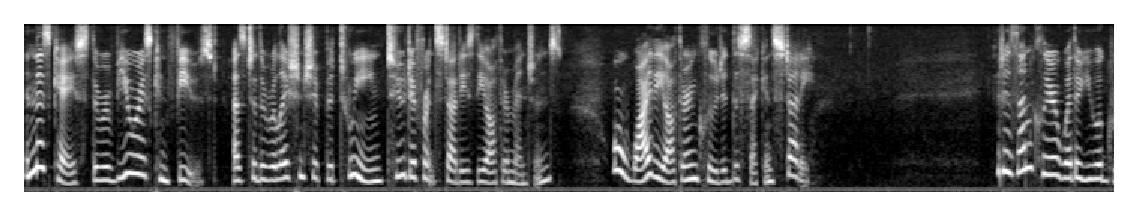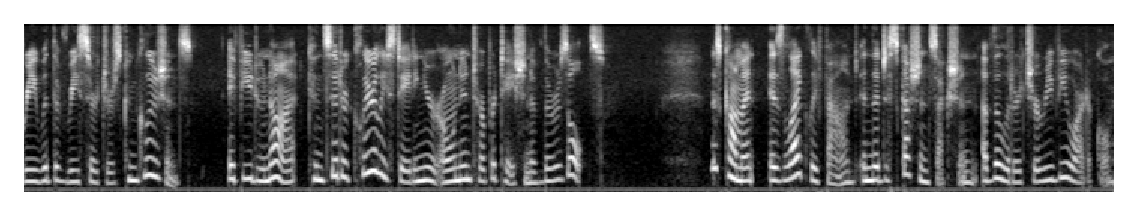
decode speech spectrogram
In this case, the reviewer is confused as to the relationship between two different studies the author mentions, or why the author included the second study. It is unclear whether you agree with the researcher's conclusions. If you do not, consider clearly stating your own interpretation of the results. This comment is likely found in the discussion section of the literature review article.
